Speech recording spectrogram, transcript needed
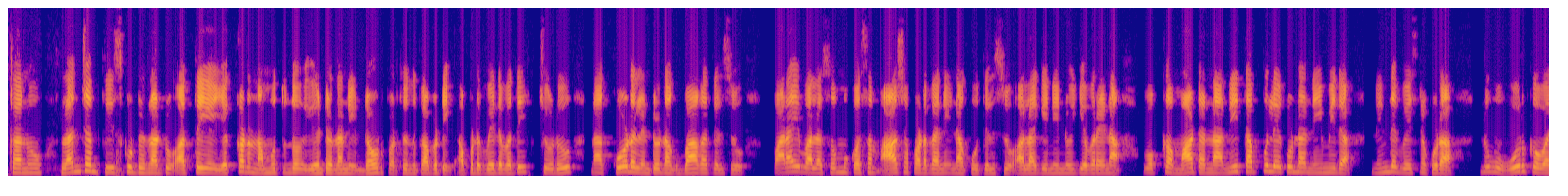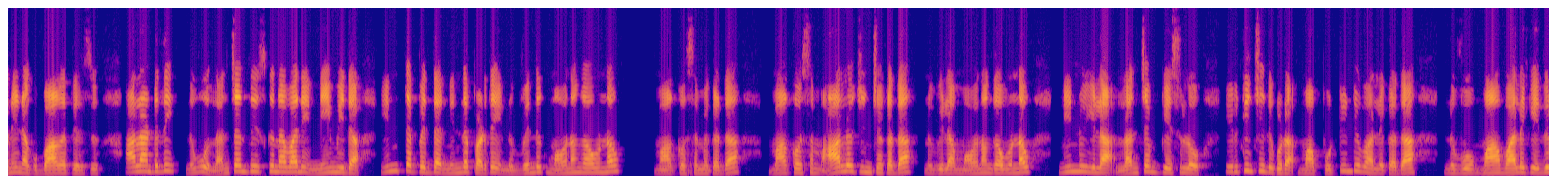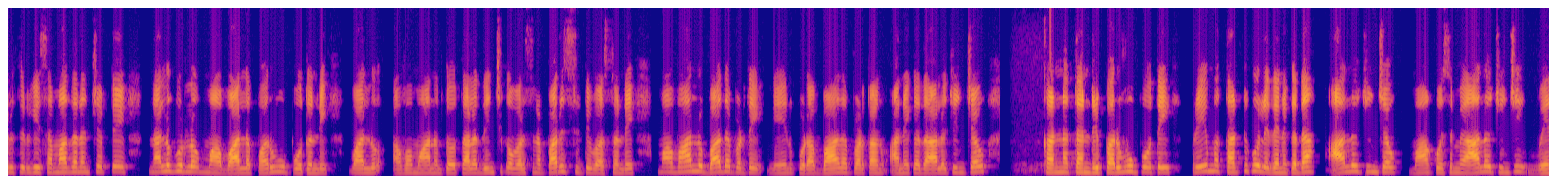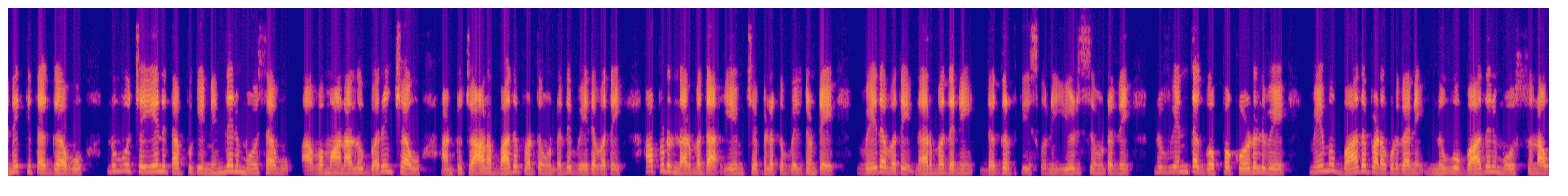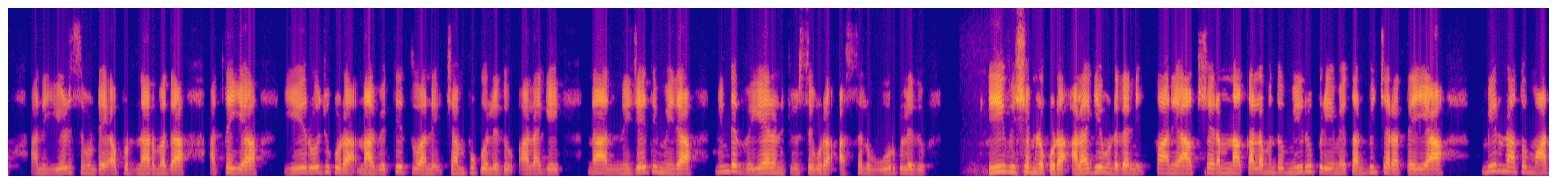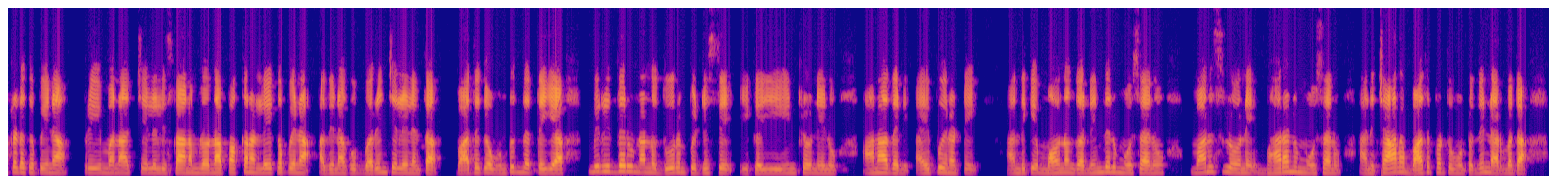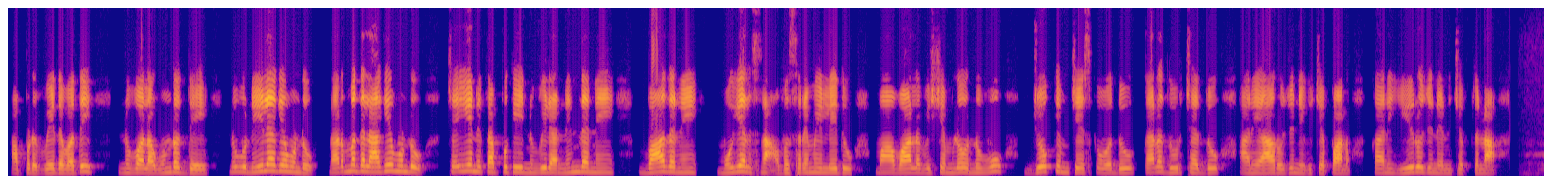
తను లంచం తీసుకుంటున్నట్టు అత్తయ్య ఎక్కడ నమ్ముతుందో ఏంటోనని డౌట్ పడుతుంది కాబట్టి అప్పుడు వేదవతి చూడు నా కోడలేంటో నాకు బాగా తెలుసు. పరాయి వాళ్ళ సొమ్ము కోసం ఆశపడదని నాకు తెలుసు. అలాగే నిన్ను ఎవరైనా ఒక్క మాటన్నా నీ తప్పు లేకుండా నీ మీద నింద వేసినా కూడా నువ్వు ఊరుకోవని నాకు బాగా తెలుసు. అలాంటిది నువ్వు లంచం తీసుకున్నావని నీ మీద ఇంత పెద్ద నింద పడితే నువ్వెందుకు మౌనంగా ఉన్నావు? మా కోసమే కదా మా కోసం ఆలోచించే కదా నువ్వు ఇలా మౌనంగా ఉన్నావు నిన్ను ఇలా లంచం కేసులో ఇరికించింది కూడా మా పుట్టింటి వాళ్ళే కదా. నువ్వు మా వాళ్ళకి ఎదురు తిరిగి సమాధానం చెప్తే నలుగురిలో మా వాళ్ళ పరువు పోతుంది. వాళ్ళు అవమానంతో తలదించుకోవలసిన పరిస్థితి వస్తుంది. మా వాళ్ళు బాధపడితే నేను కూడా బాధపడతాను అనే కదా ఆలోచించావు. కన్న తండ్రి పరువు పోతే ప్రేమ తట్టుకోలేదని కదా ఆలోచించావు. మా కోసమే ఆలోచించి వెనక్కి తగ్గావు. నువ్వు చెయ్యని తప్పుకి నిందని మోసావు. అవమానాలు భరించావు అంటూ చాలా బాధపడుతూ ఉంటుంది వేదవతి. అప్పుడు నర్మద. ఏం చెప్పలకు వెళ్తుంటే వేదవతి నర్మదని దగ్గరకు తీసుకుని ఏడుస్తూ ఉంటుంది. నువ్వు ఎంత గొప్ప కోడలువే మేము బాధపడకూడదని నువ్వు బాధని మోస్తున్నావు అని ఏడుస్తూ ఉంటే అప్పుడు నర్మద అత్తయ్య ఏ రోజు కూడా నా వ్యక్తిత్వాన్ని చంపుకోలేదు. అలాగే నా నిజాయితీ మీద నింద వేయాలని చూస్తే కూడా అస్సలు ఊరుకోలేదు. ఈ విషయంలో కూడా అలాగే ఉండదని. కానీ ఆ అక్షరం నా కళ్ళ ముందు మీరు ప్రేమే కనిపించారు అత్తయ్య మీరు నాతో మాట్లాడకపోయినా ప్రేమ నా చెల్లెలి స్థానంలో నా పక్కన లేకపోయినా అది నాకు భరించలేనంత బాధగా ఉంటుంది మీరిద్దరూ నన్ను దూరం పెట్టిస్తే ఇక ఈ ఇంట్లో నేను అనాథని అయిపోయినట్టే. అందుకే మౌనంగా నిందలు మోశాను మనసులోనే భారాన్ని మోశాను అని చాలా బాధపడుతూ ఉంటుంది నర్మద. అప్పుడు వేదవతి నువ్వు అలా ఉండొద్దే నువ్వు నీలాగే ఉండు నర్మదలాగే ఉండు చెయ్యని తప్పుకి నువ్వు ఇలా నిందని బాధని మోయాల్సిన అవసరమే లేదు. మా వాళ్ళ విషయంలో నువ్వు జోక్యం చేసుకోవద్దు తల దూర్చొద్దు అని ఆ రోజు నీకు చెప్పాను. కానీ ఈ రోజు నేను చెప్తున్నా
